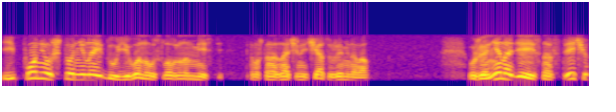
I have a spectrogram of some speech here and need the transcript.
и понял, что не найду его на условленном месте – потому что назначенный час уже миновал. Уже не надеясь на встречу,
